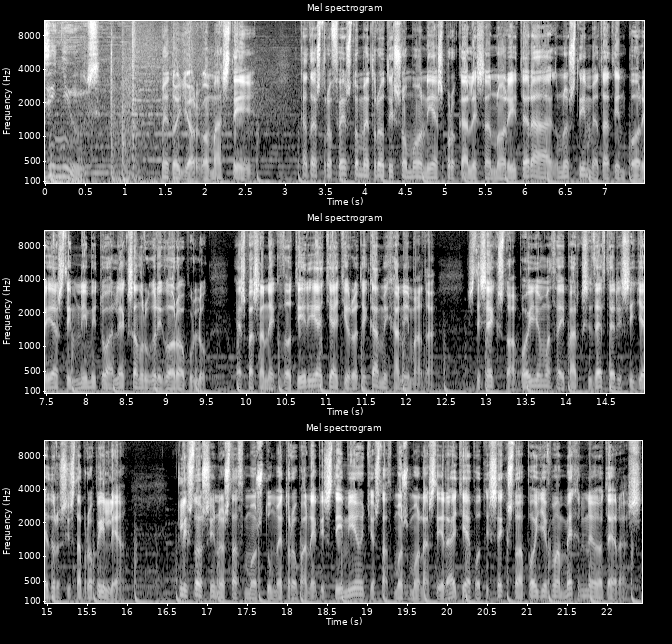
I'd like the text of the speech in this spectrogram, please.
Easy News. Με τον Γιώργο Μαστή. Καταστροφές στο μετρό της Ομόνιας προκάλεσαν νωρίτερα άγνωστοι μετά την πορεία στη μνήμη του Αλέξανδρου Γρηγορόπουλου. Έσπασαν εκδοτήρια και ακυρωτικά μηχανήματα. Στις 6 το απόγευμα θα υπάρξει δεύτερη συγκέντρωση στα προπήλαια. Κλειστός είναι ο σταθμός του Μετρό Πανεπιστήμιο και ο σταθμός Μοναστηράκη από τις 6 το απόγευμα μέχρι νεοτέρας.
